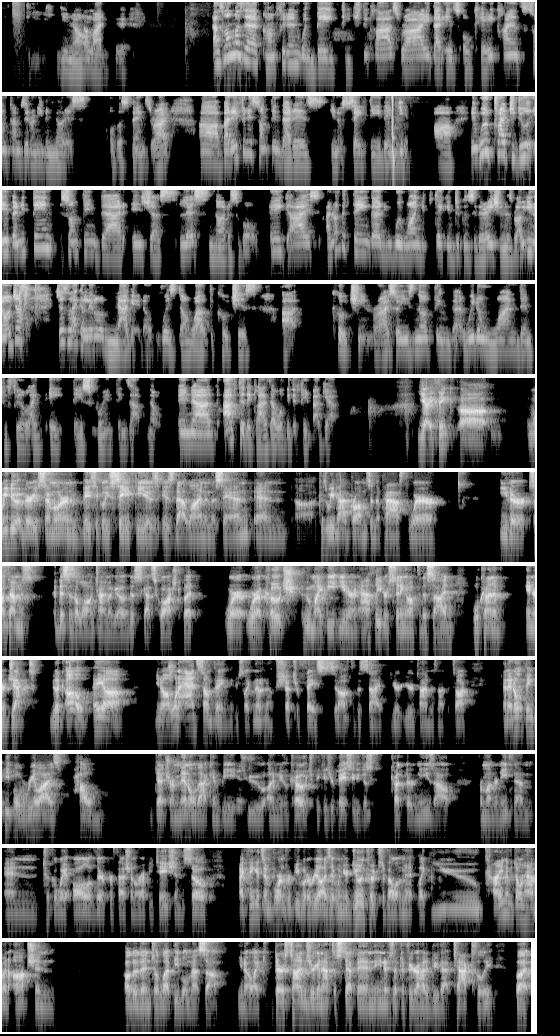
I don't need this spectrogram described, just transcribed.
you know, like as long as they're confident when they teach the class, right, that it's okay. Clients sometimes they don't even notice all those things, right? Uh, but if it is something that is, you know, safety, then yeah. Uh, and we'll try to do, if anything, something that is just less noticeable. Hey guys, another thing that we want you to take into consideration is, you know, just just like a little nugget of wisdom while the coaches uh, coaching, right? So it's nothing that we don't want them to feel like hey, they're screwing things up. No. And uh, after the class, that will be the feedback. Yeah. Yeah, I think uh, we do it very similar, and basically safety is is that line in the sand, and because uh, we've had problems in the past where either sometimes this is a long time ago, this got squashed, but where where a coach who might be either an athlete or sitting off to the side will kind of interject, be like, "Oh, hey, uh, you know, I want to add something." And you're like, "No, no, no, shut your face, sit off to the side. Your your time is not to talk." And I don't think people realize how detrimental that can be to a new coach because you're basically just cut their knees out from underneath them and took away all of their professional reputation. So I think it's important for people to realize that when you're doing coach development, like you kind of don't have an option other than to let people mess up. You know, like there's times you're gonna have to step in, you just have to figure out how to do that tactfully. But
